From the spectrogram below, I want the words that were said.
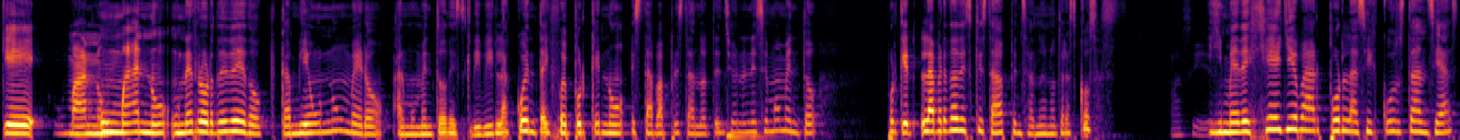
que Humano. humano, un error de dedo, que cambié un número al momento de escribir la cuenta y fue porque no estaba prestando atención en ese momento, porque la verdad es que estaba pensando en otras cosas. Así es. Y me dejé llevar por las circunstancias,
